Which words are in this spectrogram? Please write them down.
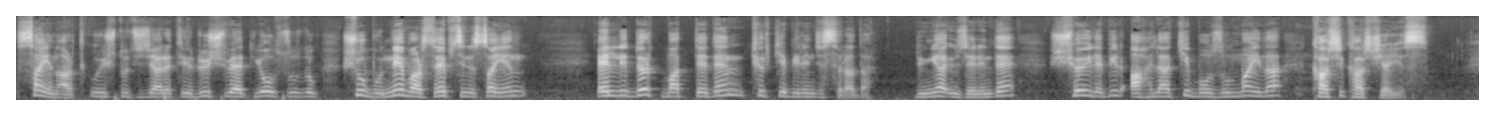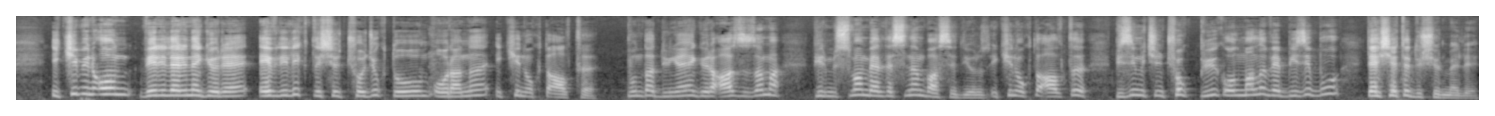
sayın artık uyuşturucu ticareti rüşvet yolsuzluk şu bu ne varsa hepsini sayın 54 maddeden Türkiye birinci sırada dünya üzerinde şöyle bir ahlaki bozulmayla karşı karşıyayız. 2010 verilerine göre evlilik dışı çocuk doğum oranı 2.6. Bunda dünyaya göre azız ama bir Müslüman beldesinden bahsediyoruz. 2.6 bizim için çok büyük olmalı ve bizi bu dehşete düşürmeli.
